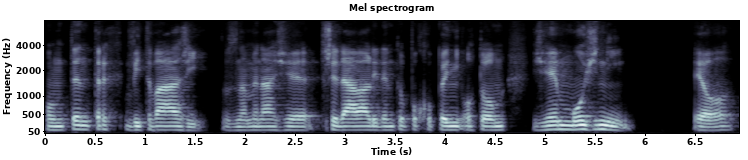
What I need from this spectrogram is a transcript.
on ten trh vytváří. To znamená, že předává lidem to pochopení o tom, že je možný jo,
